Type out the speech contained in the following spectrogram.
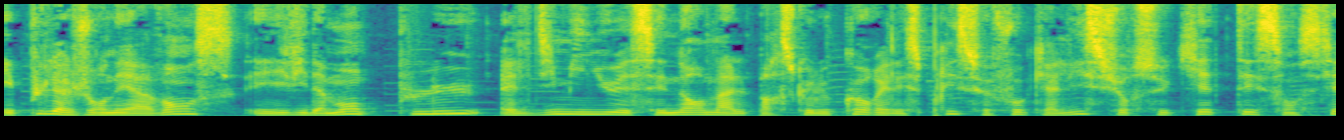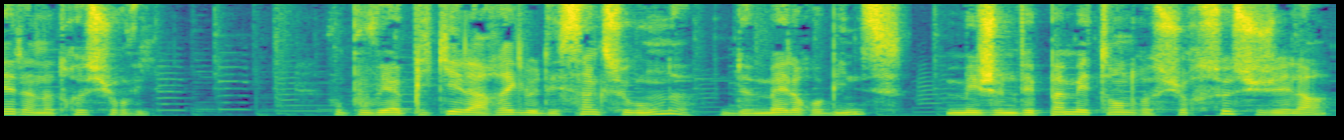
Et plus la journée avance, et évidemment, plus elle diminue, et c'est normal, parce que le corps et l'esprit se focalisent sur ce qui est essentiel à notre survie. Vous pouvez appliquer la règle des 5 secondes de Mel Robbins, mais je ne vais pas m'étendre sur ce sujet-là,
